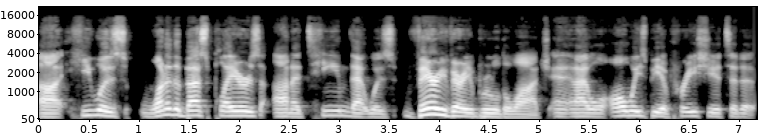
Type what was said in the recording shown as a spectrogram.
uh, he was one of the best players on a team that was very, very brutal to watch. And, and I will always be appreciative,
